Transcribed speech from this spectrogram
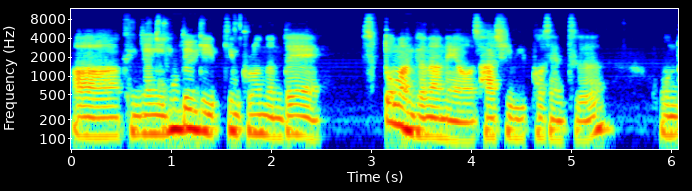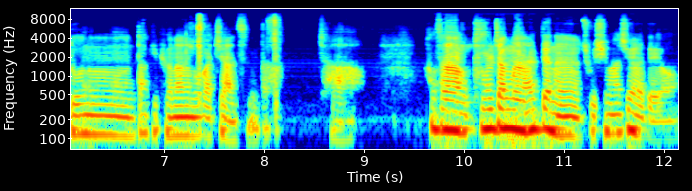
아, 굉장히 힘들게 입긴 불었는데 습도만 변하네요. 42%. 온도는 딱히 변하는 것 같지 않습니다. 자, 항상 불 장난할 때는 조심하셔야 돼요.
